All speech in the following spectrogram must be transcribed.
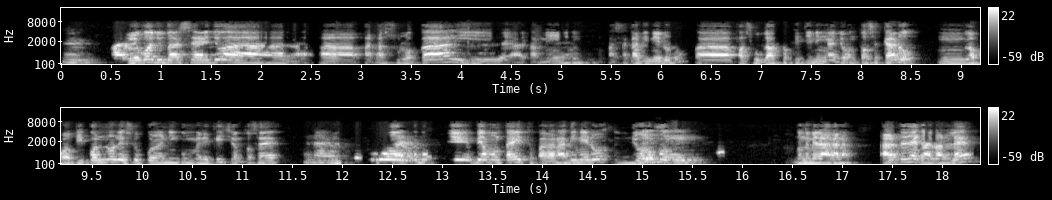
Mm. Para luego ayudarse a ellos a, pagar su local y también a sacar dinero ¿no? para, sus gastos que tienen ellos. Entonces, claro, mm, los prototipos no les suponen ningún beneficio. Entonces, ¿cómo, voy a montar esto? Para ganar dinero, yo lo puedo donde me da gana. Ahora te llega la ley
